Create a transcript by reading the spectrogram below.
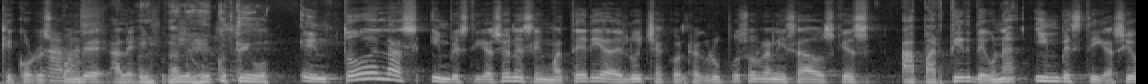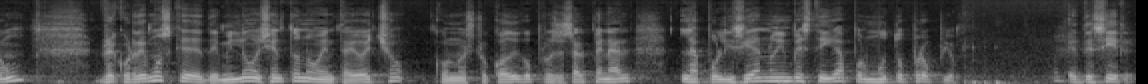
que corresponde al ejecutivo. al ejecutivo. En todas las investigaciones en materia de lucha contra grupos organizados, que es a partir de una investigación, recordemos que desde 1998, con nuestro Código Procesal Penal, la policía no investiga por mutuo propio. Es decir,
